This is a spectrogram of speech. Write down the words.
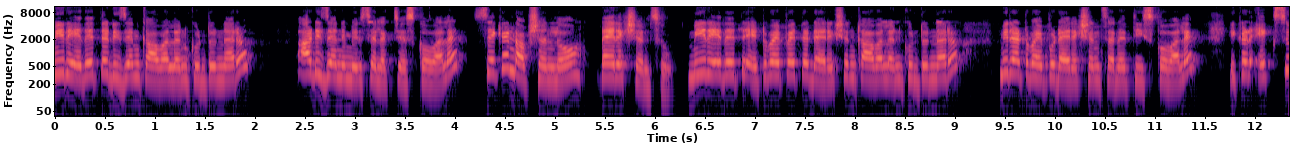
మీరు ఏదైతే డిజైన్ కావాలనుకుంటున్నారో ఆ డిజైన్ని మీరు సెలెక్ట్ చేసుకోవాలి. సెకండ్ ఆప్షన్లో డైరెక్షన్స్. మీరు ఏదైతే ఎటువైపు అయితే డైరెక్షన్ కావాలనుకుంటున్నారో మీరు అటువైపు డైరెక్షన్స్ అనేది తీసుకోవాలి. ఇక్కడ ఎక్స్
